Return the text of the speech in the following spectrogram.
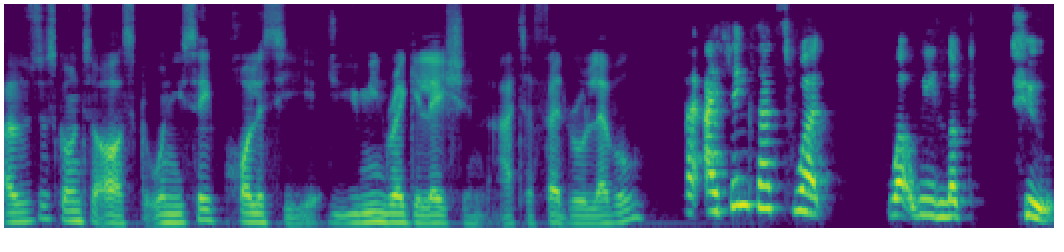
I was just going to ask when you say policy, do you mean regulation at a federal level? I, think that's what what we look to.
